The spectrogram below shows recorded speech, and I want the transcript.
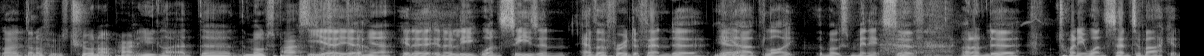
Like I don't know if it was true or not. Apparently, he like had the the most passes. Yeah, yeah, yeah. In a in a League One season ever for a defender, he had like the most minutes of an under 21 centre back. It,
